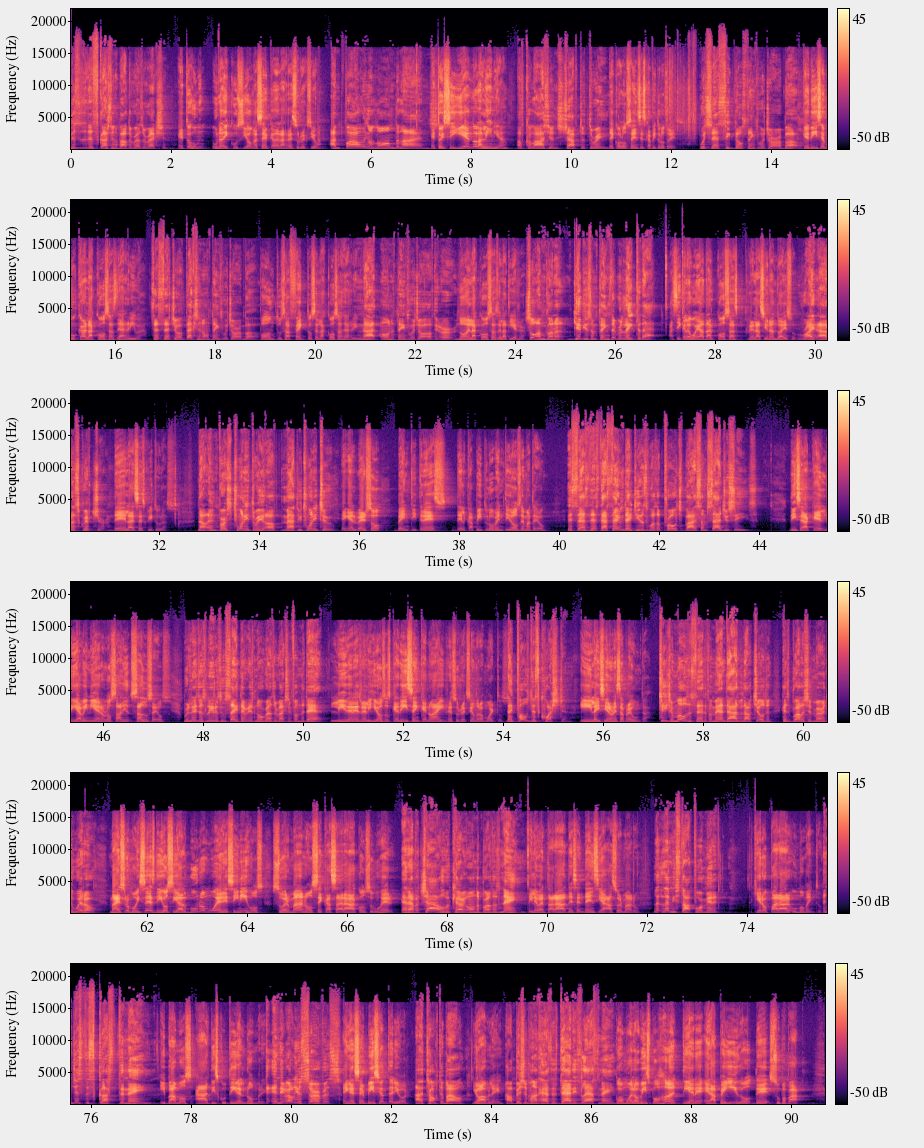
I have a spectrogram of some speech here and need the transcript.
This is a discussion about the resurrection. Esto es un- una discusión acerca de la resurrección. I'm following along the lines Estoy siguiendo la línea of Colossians chapter 3, de Colosenses capítulo 3, which says, Seek those things which are above. que dice buscar las cosas de arriba. says, Set your affection on things which are above, Pon tus afectos en las cosas de arriba, not on the things which are of the earth. no en las cosas de la tierra. So I'm going to give you some things that relate to that Así que les voy a dar cosas relacionando a eso right out of Scripture. de las escrituras. Now, in verse 23 of Matthew 22, En el verso 23 del capítulo 22 de Mateo, it says this That same day, Jesus was approached by some Sadducees, dice, aquel día vinieron los sadu- saduceos, religious leaders who say there is no resurrection from the dead. líderes religiosos que dicen que no hay resurrección de los muertos. They posed this question Y le hicieron esa pregunta. Teacher Moses said, If a man dies without children, his brother should marry the widow. Maestro Moisés dijo, si alguno muere sin hijos, su hermano se casará con su mujer and have a child who would carry on the brother's name. y levantará descendencia a su hermano. Let, let me stop for a minute Quiero parar un momento and just discuss the name. y vamos a discutir el nombre. In the earlier service, En el servicio anterior, I talked about yo hablé how Bishop Hunt has his daddy's last name. como el obispo Hunt tiene el apellido de su papá.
